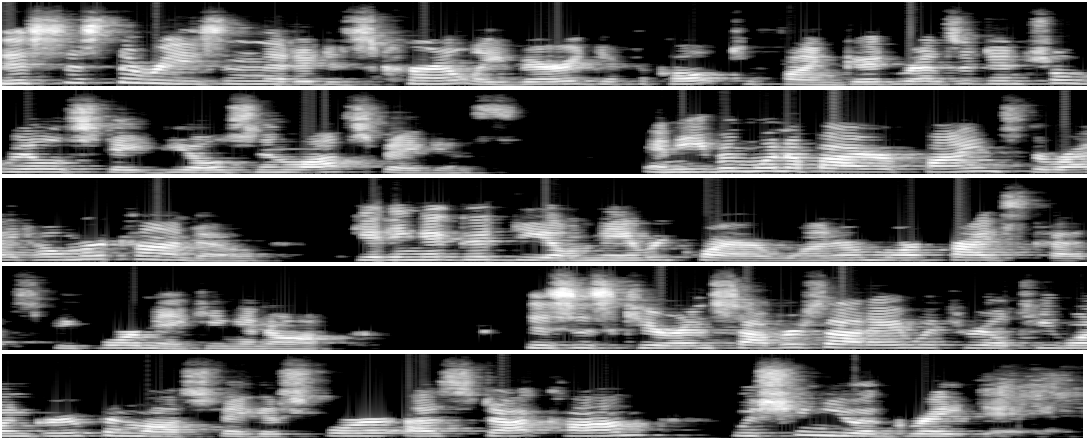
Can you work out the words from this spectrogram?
This is the reason that it is currently very difficult to find good residential real estate deals in Las Vegas and even when a buyer finds the right home or condo, getting a good deal may require one or more price cuts before making an offer. This is Kieran Saberzadeh with Realty One Group and LasVegas4Us.com, wishing you a great day.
